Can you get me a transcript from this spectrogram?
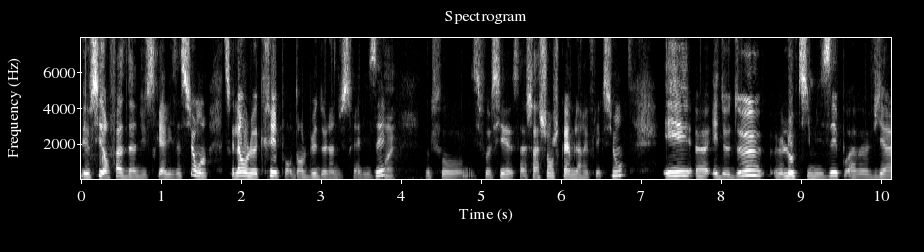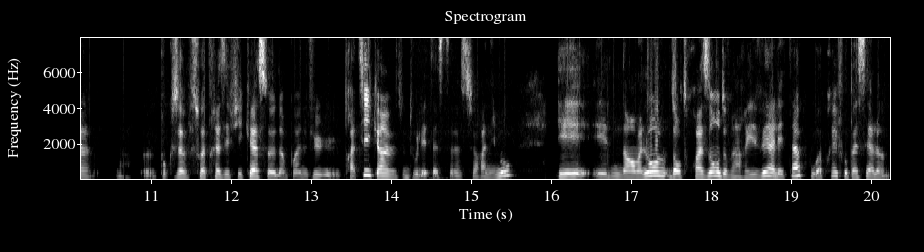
et aussi en phase d'industrialisation, hein. parce que là on le crée pour, dans le but de l'industrialiser. Donc il faut, il faut aussi, ça, change quand même la réflexion. Et, et de deux, l'optimiser via pour que ça soit très efficace d'un point de vue pratique, hein, d'où les tests sur animaux. Et, et, normalement, dans trois ans, on devrait arriver à l'étape où après, il faut passer à l'homme.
